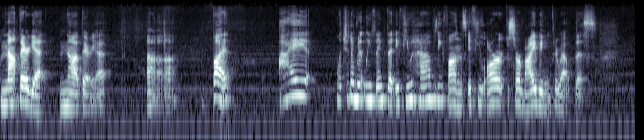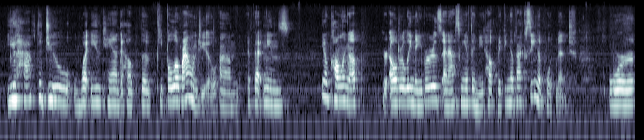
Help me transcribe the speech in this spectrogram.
I'm not there yet. Not there yet. Uh, but I legitimately think that if you have the funds, if you are surviving throughout this, you have to do what you can to help the people around you. Um, if that means, you know, calling up your elderly neighbors and asking if they need help making a vaccine appointment, or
